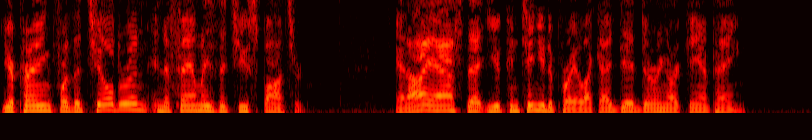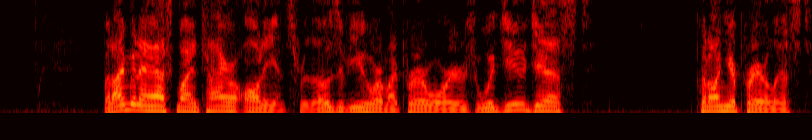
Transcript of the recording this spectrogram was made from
you're praying for the children and the families that you sponsored. And I ask that you continue to pray like I did during our campaign. But I'm going to ask my entire audience, for those of you who are my prayer warriors, would you just put on your prayer list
